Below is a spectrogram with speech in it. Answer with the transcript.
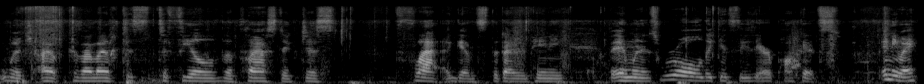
which I, because I like to, to feel the plastic just flat against the diamond painting. And when it's rolled, it gets these air pockets. Anyway,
